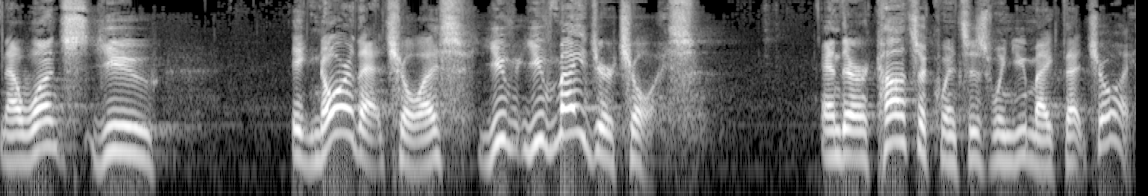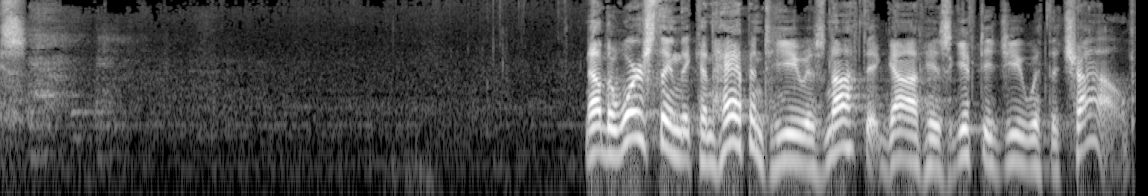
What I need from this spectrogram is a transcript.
Now, once you ignore that choice, you've, you've made your choice. And there are consequences when you make that choice. Now, the worst thing that can happen to you is not that God has gifted you with a child.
